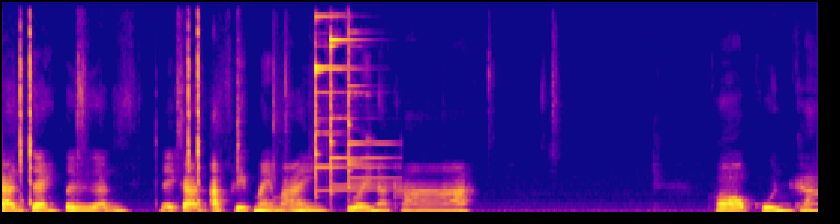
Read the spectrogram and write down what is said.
การแจ้งเตือนในการอัพคลิปใหม่ ๆ ด้วยนะคะ ขอบคุณค่ะ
